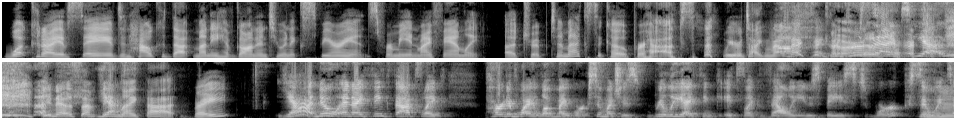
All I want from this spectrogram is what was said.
what could I have saved? And how could that money have gone into an experience for me and my family? A trip to Mexico, perhaps. we were talking about Mexico. hundred percent, earlier. yes. you know, something Yes. like that, right? Yeah, no, and I think that's like part of why I love my work so much is really I think it's like values based work. So it's Mhm.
